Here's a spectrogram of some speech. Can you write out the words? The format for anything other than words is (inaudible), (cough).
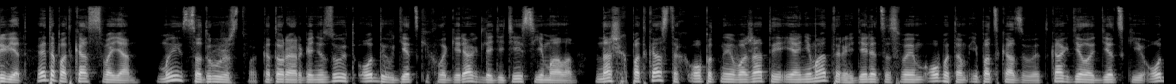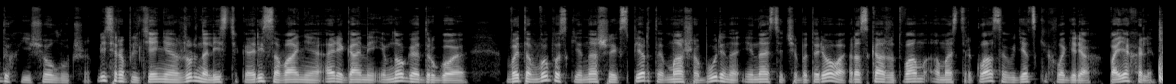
Привет, это подкаст «Своя». Мы – Содружество, которое организует отдых в детских лагерях для детей с Ямала. В наших подкастах опытные вожатые и аниматоры делятся своим опытом и подсказывают, как делать детский отдых еще лучше. Бисероплетение, журналистика, рисование, оригами и многое другое. В этом выпуске наши эксперты Маша Бурина и Настя Чеботарева расскажут вам о мастер-классах в детских лагерях. Поехали!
